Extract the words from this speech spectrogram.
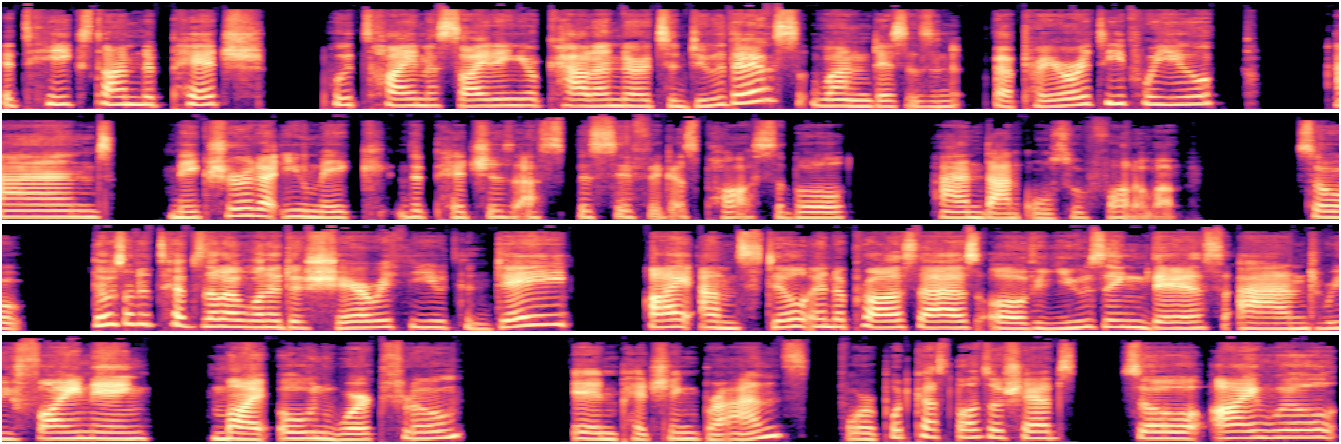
It takes time to pitch. Put time aside in your calendar to do this when this is a priority for you. And make sure that you make the pitches as specific as possible and then also follow up. So, those are the tips that I wanted to share with you today. I am still in the process of using this and refining my own workflow in pitching brands for podcast sponsorships. So I will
